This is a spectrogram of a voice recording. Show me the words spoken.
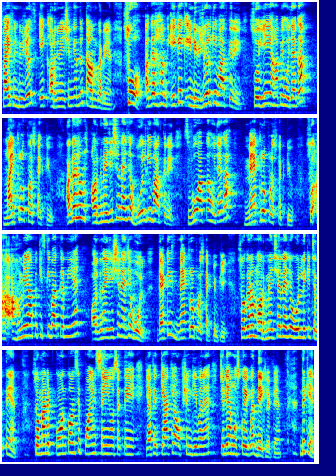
फाइव इंडिविजुअल्स एक ऑर्गेनाइजेशन के अंदर काम कर रहे हैं। सो so, अगर हम एक एक इंडिविजुअल की बात करें सो so ये यहाँ पे हो जाएगा माइक्रो प्रोस्पेक्टिव अगर हम ऑर्गेनाइजेशन एज अ होल की बात करें तो वो आपका हो जाएगा मैक्रो प्रोस्पेक्टिव सो हमें यहाँ पे किसकी बात करनी है? Organisation as a whole that is macro prospective की. सो so, अगर हम ऑर्गेनाइजेशन एज ए होल लेके चलते हैं सो so, हमारे कौन कौन से पॉइंट सही हो सकते हैं या फिर क्या क्या ऑप्शन गिवन है? चलिए हम उसको एक बार देख लेते हैं. देखिए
